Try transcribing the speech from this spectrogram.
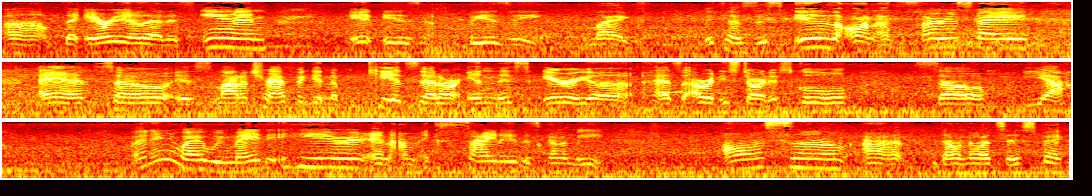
um, the area that it's in. It is busy like because this is on a Thursday and so it's a lot of traffic and the kids that are in this area has already started school. So yeah. But anyway we made it here and I'm excited. It's gonna be awesome. I don't know what to expect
